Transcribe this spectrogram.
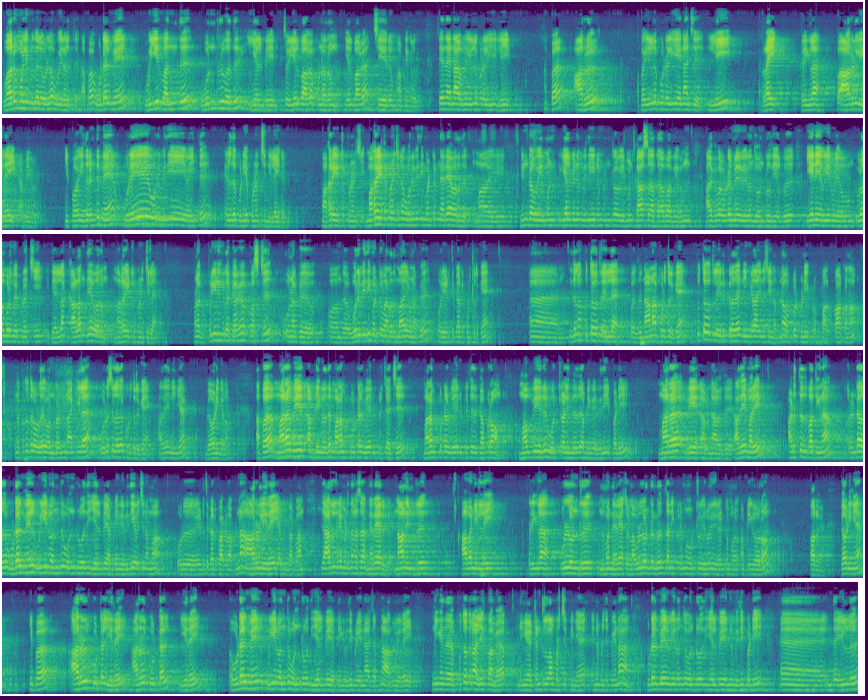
வறுமொழி முதல உள்ள உயிரெழுத்து. அப்போ உடல் மேல் உயிர் வந்து ஒன்றுவது இயல்பே. ஸோ இயல்பாக புணரும் இயல்பாக சேரும் அப்படிங்கிறது. சேர்ந்தால் என்ன ஆகும்? இல்லு ஈ லீ. அப்போ அரு அப்போ இல்லுக்குடல் ஈ என்னாச்சு? லீ ரை. சரிங்களா? இப்போ அருள் இறை அப்படிங்கிறது. இப்போ இது ரெண்டுமே ஒரே ஒரு விதியை வைத்து எழுதக்கூடிய புணர்ச்சி நிலைகள். மகரையீற்று புணர்ச்சி. மகரையீற்று புணர்ச்சியில் ஒரு விதி மட்டும் நிறையா வருது. ம நின்ற உயிர் முன் இயல்பினும் விதியினும் நின்ற உயிர் முன் காசா தாபாமிகம் அதுக்கப்புறம் உடல்மேல் உயிர் வந்து ஒன்றுவது இயல்பு. ஏனைய உயிர் விளைவும் விளம்படுமை புணர்ச்சி. இதெல்லாம் கலந்தே வரும் மகரையீற்று புணர்ச்சியில். உனக்கு புரியணுங்கிறதுக்காக ஃபஸ்ட்டு உனக்கு அந்த ஒரு விதி மட்டும் வர்றது மாதிரி உனக்கு ஒரு எடுத்துக்காட்டு கொடுத்துருக்கேன். இதெல்லாம் புத்தகத்தில் இல்லை. இப்போ இது நானாக கொடுத்துருக்கேன். புத்தகத்தில் இருக்கிறத நீங்களாக என்ன செய்யணும் அப்படின்னா ஒர்க் அவுட் பண்ணி பா பார்க்கணும். இந்த புத்தகத்தில் உள்ளது ஒன்று ரெண்டு நான் கீழே ஒரு சிலதை கொடுத்துருக்கேன். அதையும் நீங்கள் கவனிக்கணும். அப்போ மரவேர் அப்படிங்கிறது மரம் கூட்டல் வேர் பிரித்தாச்சு மரம் கூட்டல் வேர் பிரித்ததுக்கப்புறம் மவ்வேறு ஒற்றழிந்தது அப்படிங்கிற விதிப்படி மர வேர் அப்படின்னு ஆகுது. அதே மாதிரி அடுத்தது பார்த்திங்கன்னா ரெண்டாவது உடல் மேல் உயிர் வந்து ஒன்றுவது இயல்பு அப்படிங்கிற விதியை வச்சு நம்ம ஒரு எடுத்துக்காட்டு பார்க்கலாம் அப்படின்னா அருளிரை அப்படின்னு பார்க்கலாம். இது அருளிரை மட்டும் தானே சார்? நிறையா இருக்குது நான் இன்று அவன் இல்லை சரிங்களா? உள்ளொன்று இந்த மாதிரி நிறையா சொல்லலாம். உள்ளொன்றுங்கிறது தனிப்பெருமை ஒற்று இருவரும் இரட்டும் அப்படிங்கிற வரும். பாருங்கள் கவனிங்க. இப்போ அருள் கூட்டல் இறை அருள் கூட்டல் இறை உடல் மேல் உயிர் வந்து ஒன்றுவது இயல்பே அப்படிங்கிறது இப்படி என்னாச்சு அப்படின்னா அருள் நீங்கள் இந்த புத்தகத்தெலாம் எழுதியிருப்பாங்க. நீங்கள் டென்த்துலலாம் படிச்சிருப்பீங்க. என்ன படிச்சிருப்பீங்கன்னா உடல் மேல் உயிர் வந்து ஒன்றுவது இயல்பே என்னும் விதிப்படி இந்த இல்லு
